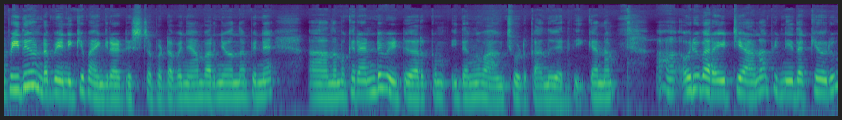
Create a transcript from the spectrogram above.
അപ്പോൾ ഇത് കണ്ടപ്പോൾ എനിക്ക് ഭയങ്കരമായിട്ട് ഇഷ്ടപ്പെട്ടു. അപ്പോൾ ഞാൻ പറഞ്ഞു വന്നാൽ പിന്നെ നമുക്ക് രണ്ട് വീട്ടുകാർക്കും ഇതങ്ങ് വാങ്ങിച്ചു കൊടുക്കാമെന്ന് കരുതി. കാരണം ഒരു വെറൈറ്റിയാണ് പിന്നെ ഇതൊക്കെ ഒരു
